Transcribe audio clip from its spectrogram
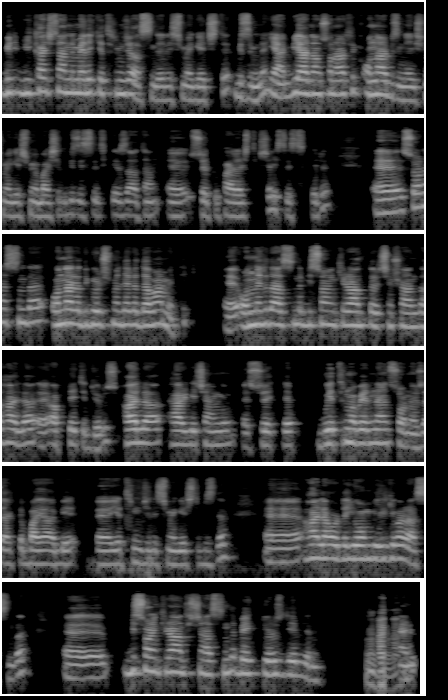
bir, birkaç tane melek yatırımcı aslında iletişime geçti bizimle. Yani bir yerden sonra artık onlar bizimle iletişime geçmeye başladı. Biz istatistikleri zaten e, sürekli paylaştıkça istatistikleri. E, sonrasında onlarla da görüşmelere devam ettik. E, onları da aslında bir sonraki roundlar için şu anda hala e, update ediyoruz. Hala her geçen gün e, sürekli bu yatırım haberinden sonra özellikle bayağı bir e, yatırımcı iletişime geçti bizde. E, hala orada yoğun bir ilgi var aslında. E, bir sonraki round için aslında bekliyoruz diyebilirim. Hı hı. Yani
